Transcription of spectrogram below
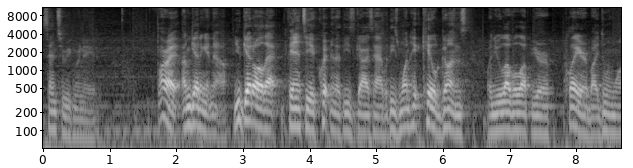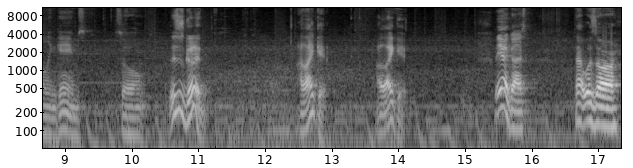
sensory grenade. Alright, I'm getting it now. You get all that fancy equipment that these guys have with these one hit kill guns when you level up your player by doing well in games. So, this is good. I like it. I like it. But yeah, guys, that was our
